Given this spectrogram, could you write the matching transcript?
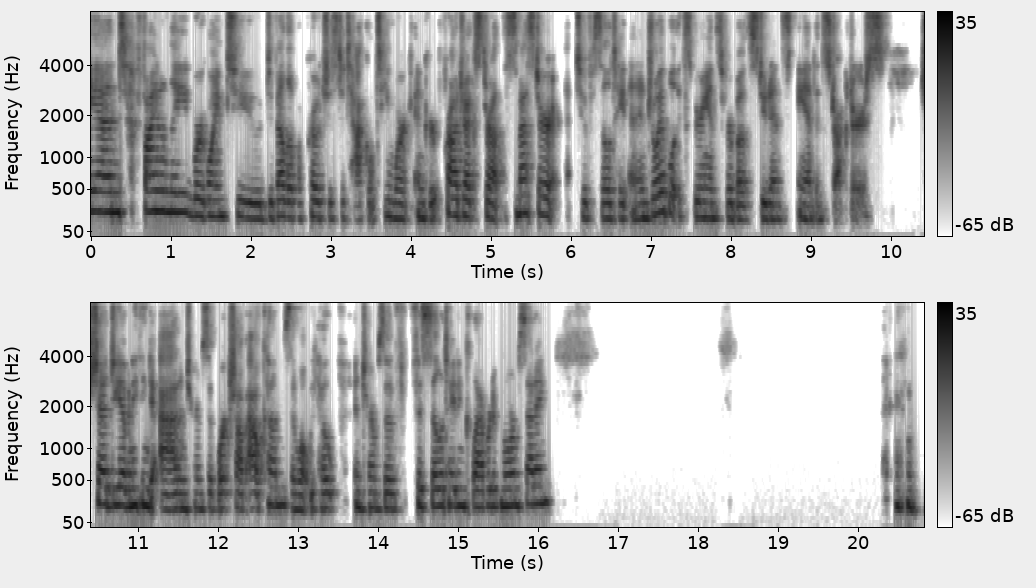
And finally, we're going to develop approaches to tackle teamwork and group projects throughout the semester to facilitate an enjoyable experience for both students and instructors. Shed, do you have anything to add in terms of workshop outcomes and what we hope in terms of facilitating collaborative norm setting?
